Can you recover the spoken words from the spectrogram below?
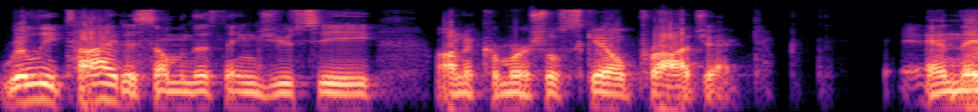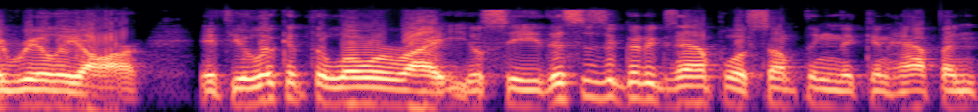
really tie to some of the things you see on a commercial scale project. And they really are. If you look at the lower right, you'll see this is a good example of something that can happen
